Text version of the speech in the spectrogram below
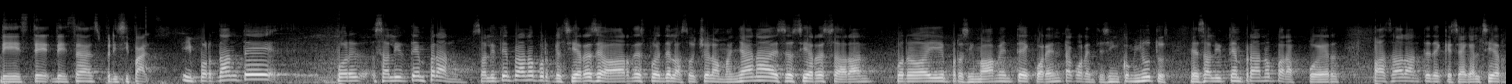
de, este, de estas principales? Importante por salir temprano, salir temprano porque el cierre se va a dar después de las 8 de la mañana, esos cierres se darán por ahí aproximadamente 40 45 minutos, es salir temprano para poder pasar antes de que se haga el cierre.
